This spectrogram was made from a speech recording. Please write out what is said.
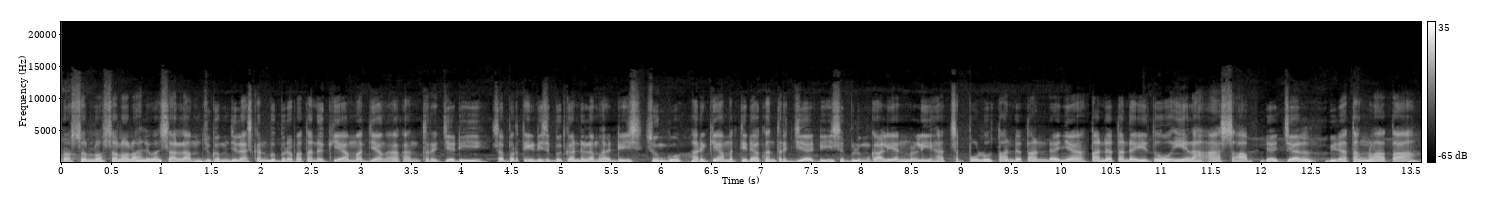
Rasulullah Shallallahu Alaihi Wasallam juga menjelaskan beberapa tanda kiamat yang akan terjadi. Seperti disebutkan dalam hadis, sungguh hari kiamat tidak akan terjadi sebelum kalian melihat 10 tanda-tandanya. Tanda-tanda itu ialah asap, dajjal, binatang melata,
